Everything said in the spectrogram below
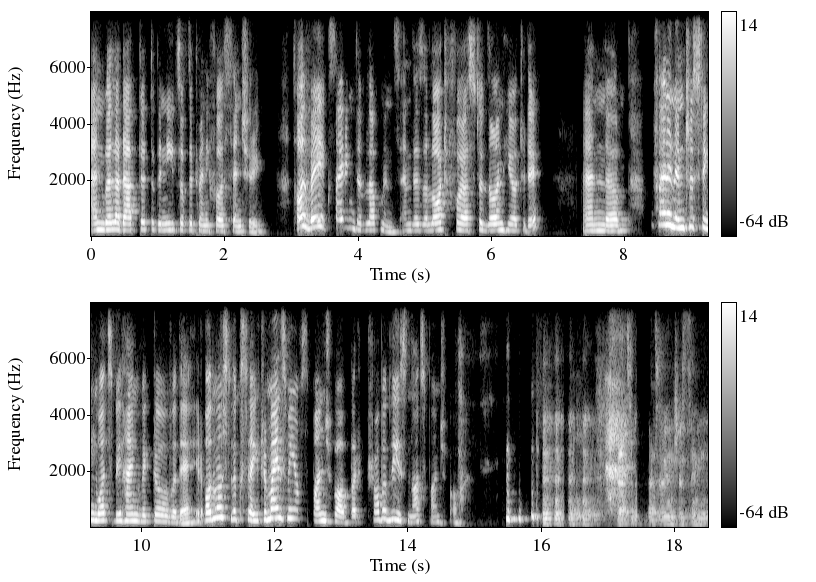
and well adapted to the needs of the 21st century. It's all very exciting developments, and there's a lot for us to learn here today. And um, find it interesting what's behind Victor over there. It almost looks like, it reminds me of SpongeBob, but it probably is not SpongeBob. that's that's an interesting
